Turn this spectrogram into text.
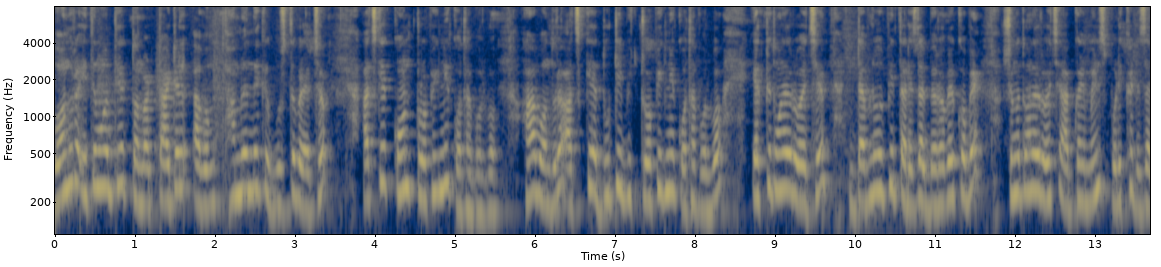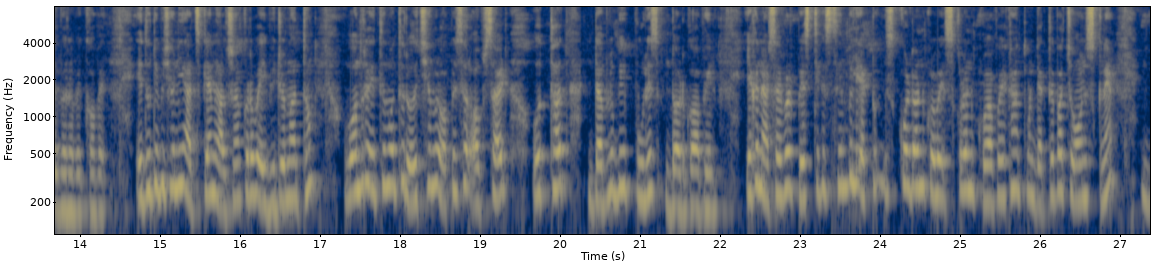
বন্ধুরা, ইতিমধ্যে তোমরা টাইটেল এবং থামলেন দেখে বুঝতে পেরেছ। আজকে কোন টপিক নিয়ে কথা বলব? হ্যাঁ বন্ধুরা, আজকে দুটি টপিক নিয়ে কথা বলব। একটি তোমাদের রয়েছে ডাব্লিউপি তার রেজাল্ট বের হবে কবে? সঙ্গে তোমাদের রয়েছে আফগান মেন্স পরীক্ষার রেজাল্ট বের হবে কবে? এই দুটি বিষয় নিয়ে আজকে আমি আলোচনা করব এই ভিডিওর মাধ্যম। বন্ধুরা, ইতিমধ্যে রয়েছে আমার অফিসিয়াল ওয়েবসাইট অর্থাৎ WB police dot gov in এখানে পর পেজটিকে সিম্পলি একটু স্ক্রল ডাউন করবে। স্ক্রল ডাউন করার পর এখানে তোমরা দেখতে পাচ্ছ অন স্ক্রিনে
